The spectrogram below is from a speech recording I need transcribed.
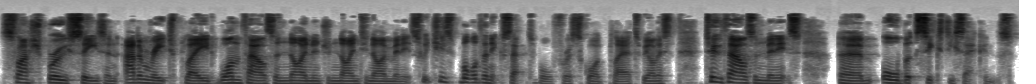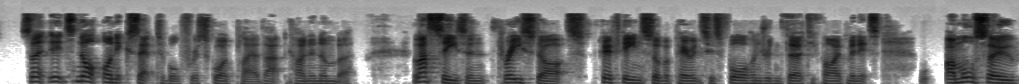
slash Bruce season, Adam Reach played 1,999 minutes, which is more than acceptable for a squad player, to be honest. 2,000 minutes, um, all but 60 seconds. So it's not unacceptable for a squad player, that kind of number. Last season, three starts, 15 sub appearances, 435 minutes. I'm also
